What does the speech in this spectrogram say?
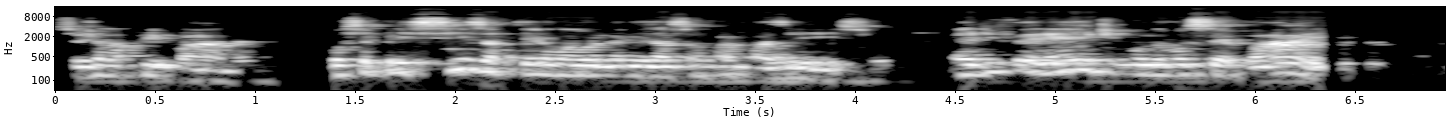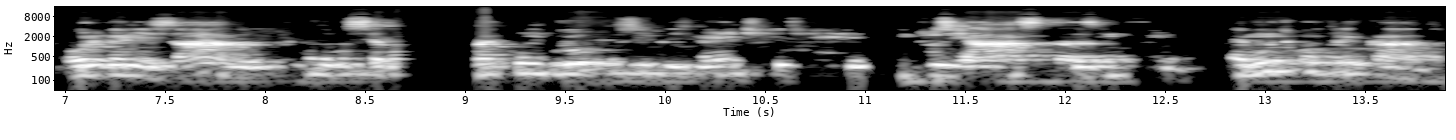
seja ela privada. Você precisa ter uma organização para fazer isso. É diferente quando você vai organizado, quando você vai com um grupo simplesmente de entusiastas, enfim. É muito complicado.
